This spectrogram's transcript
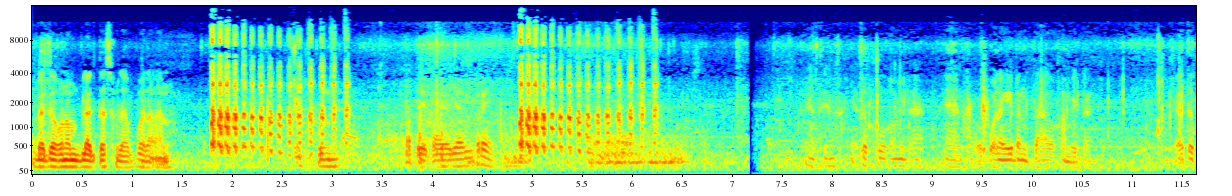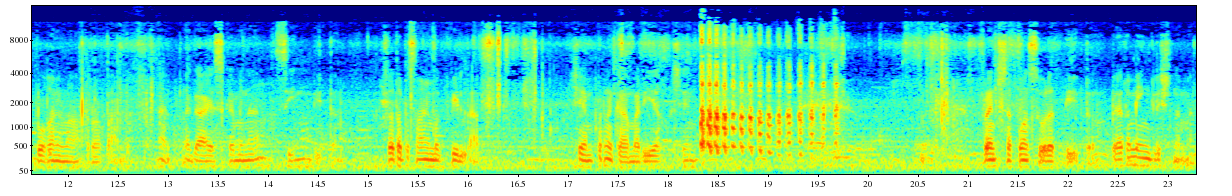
Vlog ako ng vlog tapos wala pa palang ano. Full. Pati tayo dyan, pre. Ito, ito po kami lahat. Ayan, walang ibang tao kami lang. Ito po kami mga tropa. Nag-ayos kami ng scene dito. So tapos kami mag-fill up. Siyempre nagkamali ako. Siyempre. French na po ang sulat dito. Pero may English naman.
